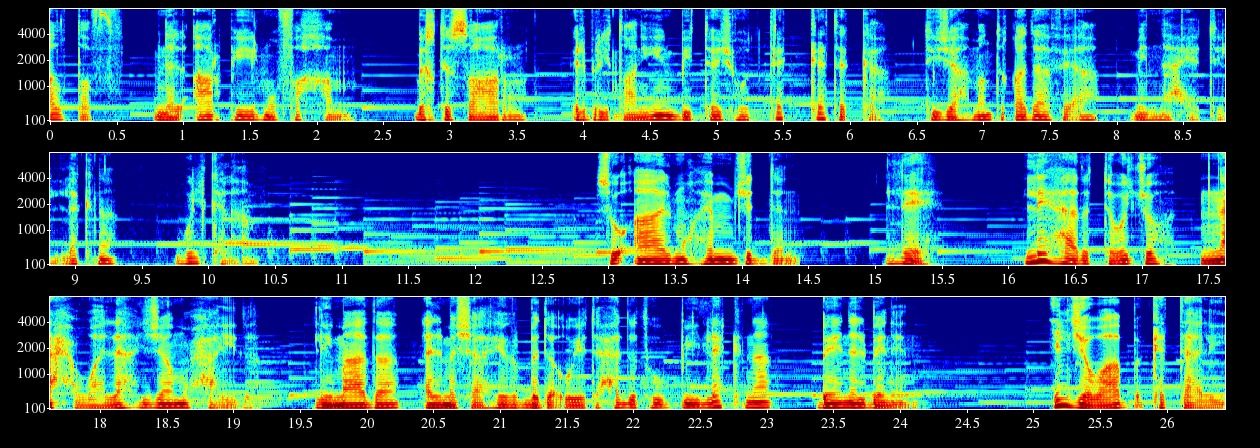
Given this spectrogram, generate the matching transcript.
ألطف من ال RP المفخم باختصار البريطانيين بيتجهوا تكة تكة تجاه منطقة دافئة من ناحية اللكنة والكلام سؤال مهم جدا ليه؟ ليه هذا التوجه نحو لهجة محايدة؟ لماذا المشاهير بدأوا يتحدثوا بلكنة بين البنين؟ الجواب كالتالي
